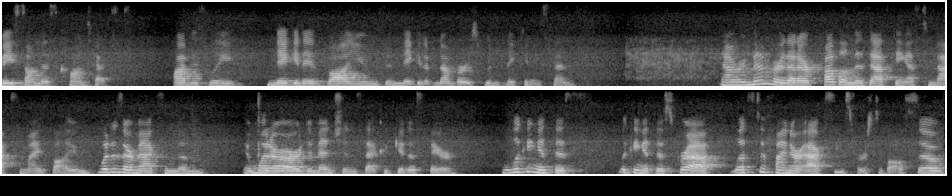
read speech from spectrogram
based on this context. Obviously, negative volumes and negative numbers wouldn't make any sense. Now remember that our problem is asking us to maximize volume. What is our maximum and what are our dimensions that could get us there? Well, looking at this, looking at this graph, let's define our axes first of all. So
